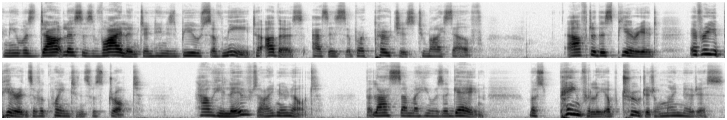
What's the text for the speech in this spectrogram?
and he was doubtless as violent in his abuse of me to others as his reproaches to myself. After this period, every appearance of acquaintance was dropped. How he lived, I knew not, but last summer he was again most painfully obtruded on my notice.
